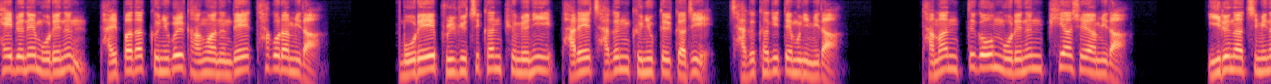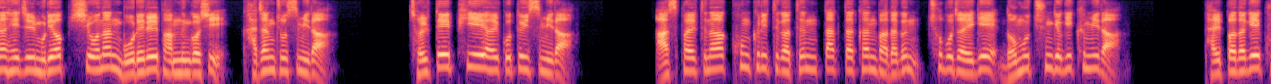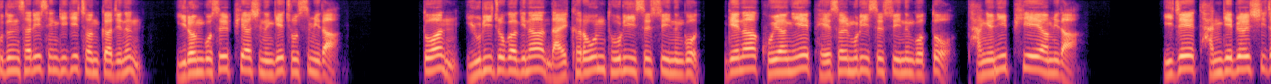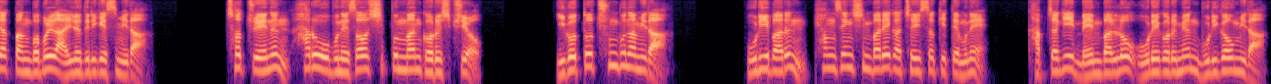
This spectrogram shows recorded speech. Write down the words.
해변의 모래는 발바닥 근육을 강화하는 데 탁월합니다. 모래의 불규칙한 표면이 발의 작은 근육들까지 자극하기 때문입니다. 다만 뜨거운 모래는 피하셔야 합니다. 이른 아침이나 해질 무렵 시원한 모래를 밟는 것이 가장 좋습니다. 절대 피해야 할 곳도 있습니다. 아스팔트나 콘크리트 같은 딱딱한 바닥은 초보자에게 너무 충격이 큽니다. 발바닥에 굳은 살이 생기기 전까지는 이런 곳을 피하시는 게 좋습니다. 또한 유리 조각이나 날카로운 돌이 있을 수 있는 곳, 개나 고양이의 배설물이 있을 수 있는 곳도 당연히 피해야 합니다. 이제 단계별 시작 방법을 알려드리겠습니다. 첫 주에는 하루 5분에서 10분만 걸으십시오. 이것도 충분합니다. 우리 발은 평생 신발에 갇혀 있었기 때문에 갑자기 맨발로 오래 걸으면 무리가 옵니다.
